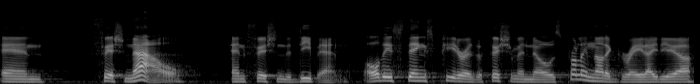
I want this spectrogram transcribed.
and fish now and fish in the deep end. All these things Peter, as a fisherman, knows probably not a great idea.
